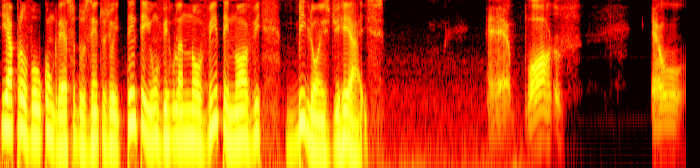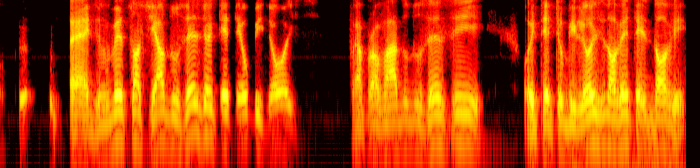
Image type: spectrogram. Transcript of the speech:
e aprovou o Congresso 281,99 bilhões de reais. É, é o é, desenvolvimento social 281 bilhões. Foi aprovado 281 bilhões e 99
